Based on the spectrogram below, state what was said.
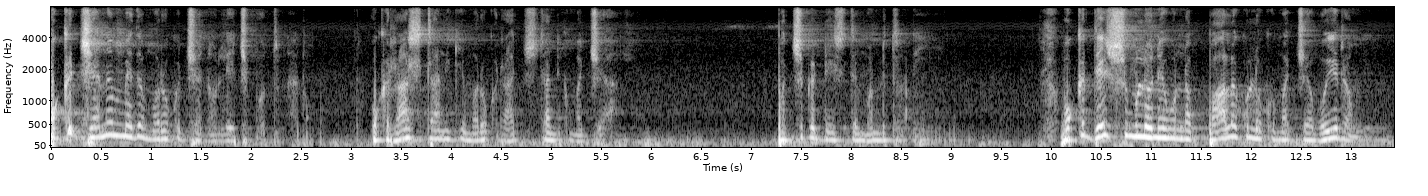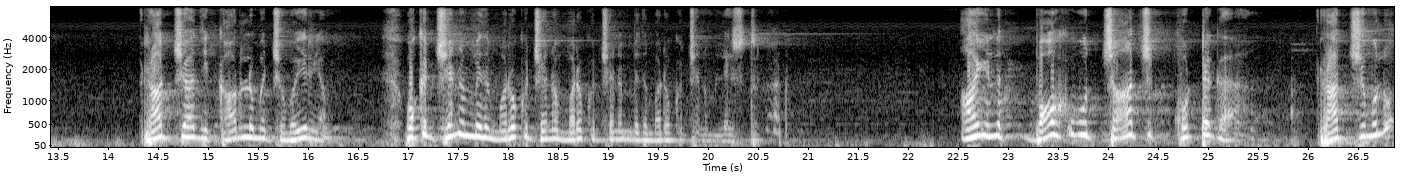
ఒక జనం మీద మరొక జనం లేచిపోతున్నారు. ఒక రాష్ట్రానికి మరొక రాష్ట్రానికి మధ్య పచ్చగడ్డేస్తే మండుతుంది. ఒక దేశంలోనే ఉన్న పాలకులకు మధ్య వైరం రాజ్యాధికారుల మధ్య వైర్యం ఒక జనం మీద మరొక జనం మరొక జనం మీద మరొక జనం లేస్తున్నారు. ఆయన బాహువు చాచి కొట్టగా రాజ్యములు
